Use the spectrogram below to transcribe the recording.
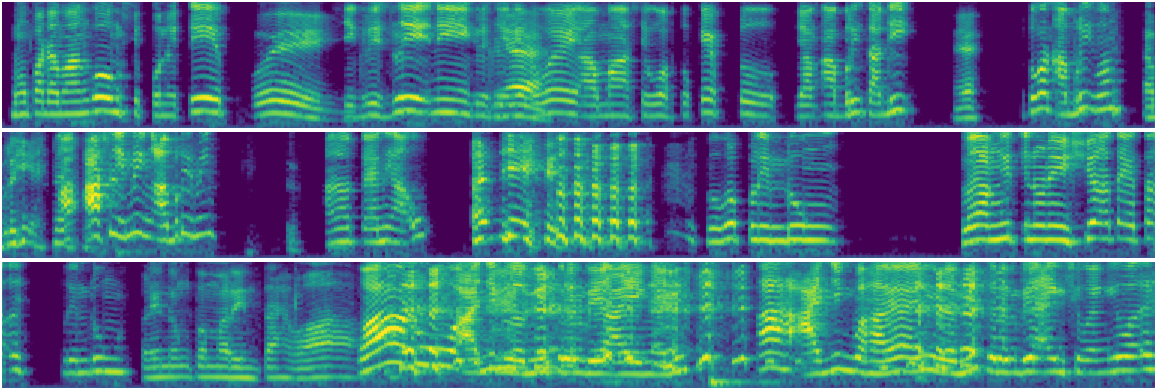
Mau pada manggung si Punitif Wih. si Grizzly nih Grizzly Ya. Getaway sama si Walk to Cave tuh yang Abri tadi Ya. itu kan Abri bang Abri. A- asli Ming Abri Ming anak TNI AU Anjing. ngobrol pelindung langit Indonesia teh eta eh pelindung Pelindung pemerintah. Wah. waduh anjing leungit keur dia aing anjing ah anjing bahaya ini leungit keur dia aing si Wengki wah eh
